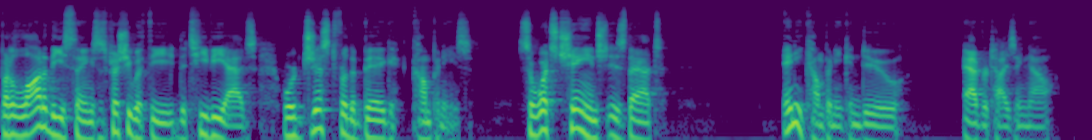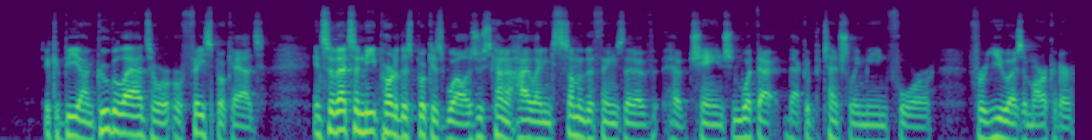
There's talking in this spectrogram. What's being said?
But a lot of these things, especially with the, the TV ads, were just for the big companies. So what's changed is that any company can do advertising now. It could be on Google ads or, or Facebook ads. And so that's a neat part of this book as well, is just kind of highlighting some of the things that have, have changed and what that, that could potentially mean for, for you as a marketer.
